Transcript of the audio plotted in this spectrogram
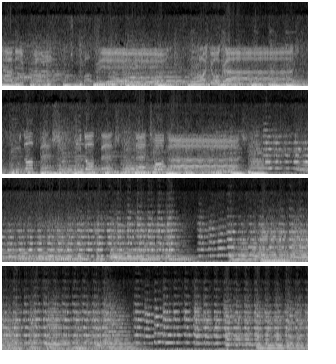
teli föld, csupa fény, ragyogás. Budapest, Budapest, te csodás! Budapest,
